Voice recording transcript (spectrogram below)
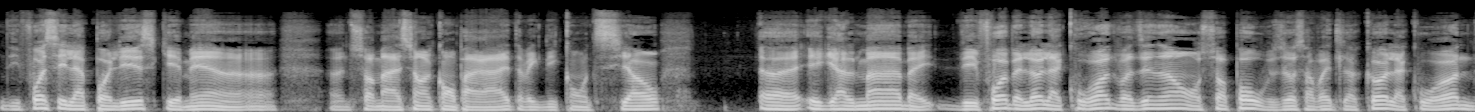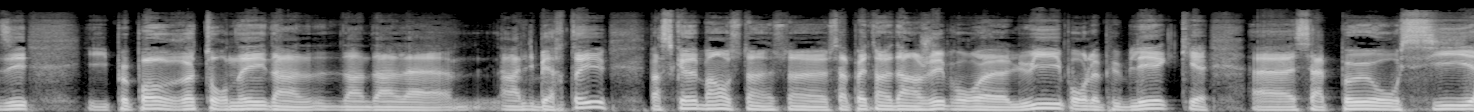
des fois, c'est la police qui émet une sommation à comparaître avec des conditions. Euh, également, ben, des fois, ben là, la couronne va dire non, on s'oppose. ça va être le cas. La couronne dit il peut pas retourner dans, dans, dans la en liberté parce que bon, c'est un, ça peut être un danger pour euh, lui, pour le public. Euh, ça peut aussi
